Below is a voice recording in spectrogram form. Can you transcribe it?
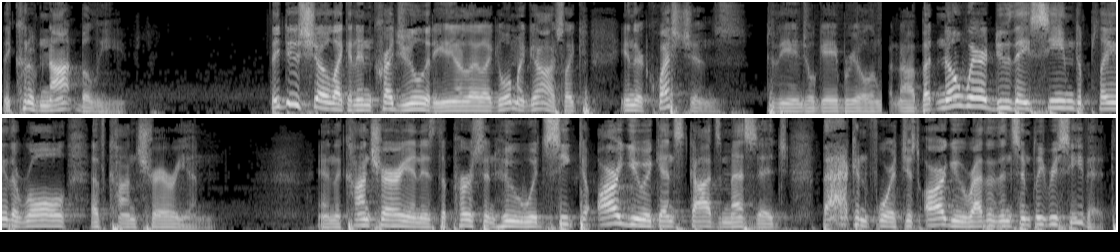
They could have not believed. They do show like an incredulity, you know, they're like, oh my gosh, like in their questions to the angel Gabriel and whatnot. But nowhere do they seem to play the role of contrarian. And the contrarian is the person who would seek to argue against God's message, back and forth, just argue rather than simply receive it.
